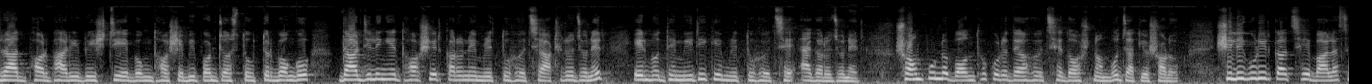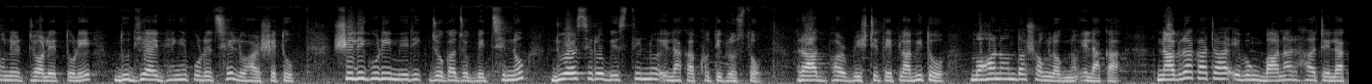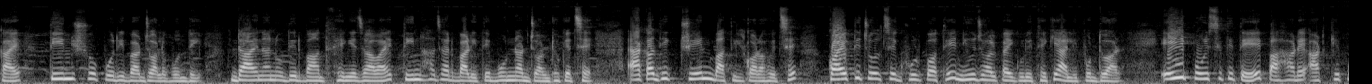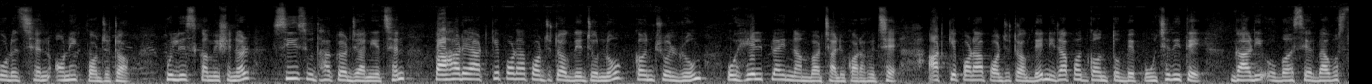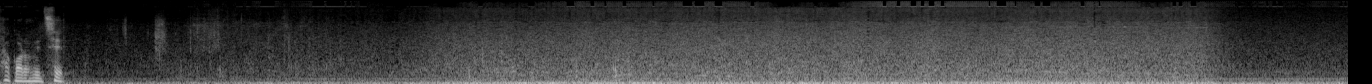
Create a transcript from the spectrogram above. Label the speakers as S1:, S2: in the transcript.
S1: রাতভর ভারী বৃষ্টি এবং ধসে বিপর্যস্ত উত্তরবঙ্গ। দার্জিলিংয়ে ধসের কারণে মৃত্যু হয়েছে আঠেরো জনের। এর মধ্যে মিরিকে মৃত্যু হয়েছে এগারো জনের। সম্পূর্ণ বন্ধ করে দেওয়া হয়েছে দশ নম্বর জাতীয় সড়ক। শিলিগুড়ির কাছে বালাসনের জলের তোড়ে দুধিয়ায় ভেঙে পড়েছে লোহার সেতু। শিলিগুড়ি মিরিক যোগাযোগ বিচ্ছিন্ন, ডুয়ার্সেরও বিস্তীর্ণ এলাকা ক্ষতিগ্রস্ত। রাতভর বৃষ্টিতে প্লাবিত মহানন্দা সংলগ্ন এলাকা। নাগরাকাটা এবং বানারহাট এলাকায় তিনশো পরিবার জলবন্দী। ডায়না নদীর বাঁধ ভেঙে যাওয়ায় তিন হাজার বাড়িতে বন্যার জল ঢুকেছে। একাধিক ট্রেন বাতিল করা হয়েছে। কয়েকটি চলছে ঘুরপথে নিউ জলপাইগুড়ি থেকে আলিপুরদুয়ার। এই পরিস্থিতিতে পাহাড়ে আটকে পড়েছেন অনেক পর্যটক। পুলিশ কমিশনার সি সুধাকর জানিয়েছেন, পাহাড়ে আটকে পড়া পর্যটকদের জন্য কন্ট্রোল রুম ও হেল্পলাইন নাম্বার চালু করা হয়েছে। আটকে পড়া পর্যটকদের নিরাপদ গন্তব্যে পৌঁছে দিতে গাড়ি ও বাসের ব্যবস্থা করা হয়েছে।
